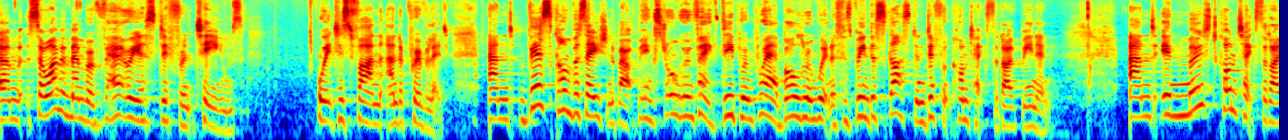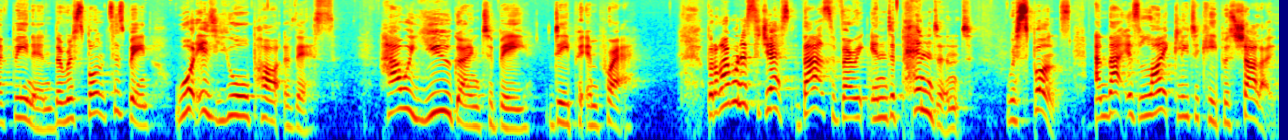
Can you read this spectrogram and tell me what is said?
Um, so, I'm a member of various different teams, which is fun and a privilege. And this conversation about being stronger in faith, deeper in prayer, bolder in witness has been discussed in different contexts that I've been in. And in most contexts that I've been in, the response has been, What is your part of this? How are you going to be deeper in prayer? But I want to suggest that's a very independent response, and that is likely to keep us shallow.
